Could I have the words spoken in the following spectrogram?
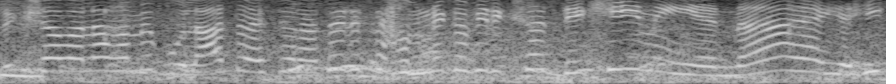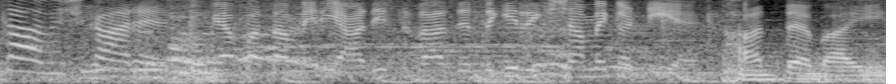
रिक्शा वाला हमें बुला तो ऐसे रहा था जैसे हमने कभी रिक्शा देखी ही नहीं है। नया है यही का आविष्कार है। तो क्या पता मेरी आधी से ज़्यादा ज़िंदगी रिक्शा में कटी है। हद है भाई।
